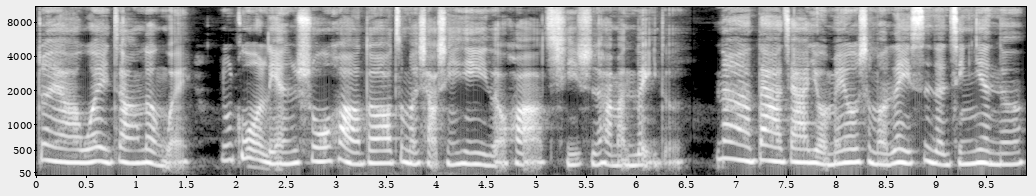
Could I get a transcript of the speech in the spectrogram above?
对啊，我也这样认为。如果连说话都要这么小心翼翼的话，其实还蛮累的。那大家有没有什么类似的经验呢？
